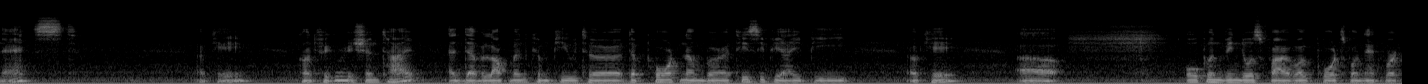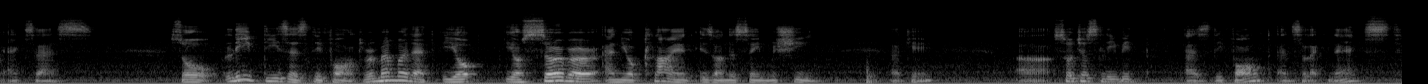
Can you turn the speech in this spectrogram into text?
next okay. Configuration type a development computer the port number TCP IP okay. Uh, open Windows firewall ports for network access. So leave these as default. Remember that your your server and your client is on the same machine okay? Uh, so just leave it as default and select next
